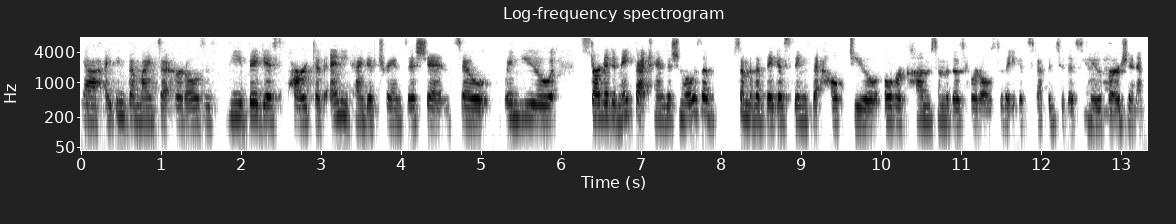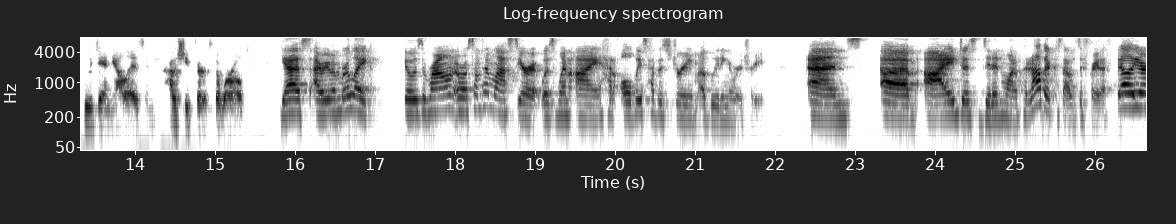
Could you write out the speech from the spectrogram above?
Yeah, I think the mindset hurdles is the biggest part of any kind of transition. So when you started to make that transition, what was the, some of the biggest things that helped you overcome some of those hurdles so that you could step into this yeah. new version of who Danielle is and how she serves the world? Yes, I remember like it was around or sometime last year it was when i had always had this dream of leading a retreat. And um, i just didn't want to put it out there because i was afraid of failure.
